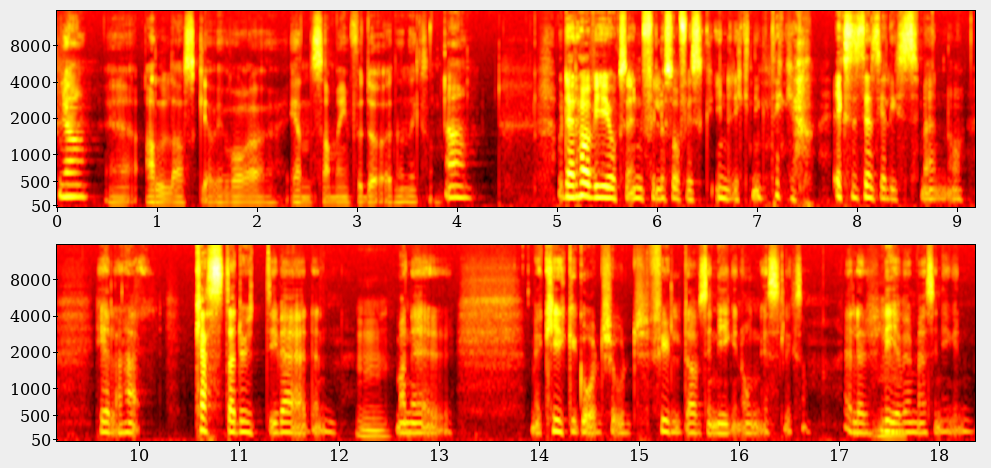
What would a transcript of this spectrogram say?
ja, Eh, Alla ska vi vara ensamma inför döden liksom. ja. Och där har vi ju också en filosofisk inriktning, tänker jag. Existentialismen och hela den här kastad ut i världen. Mm. Man är med Kierkegaards ord fylld av sin egen ångest, liksom. Eller Mm. lever med sin egen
